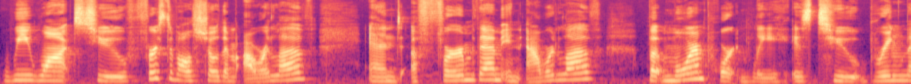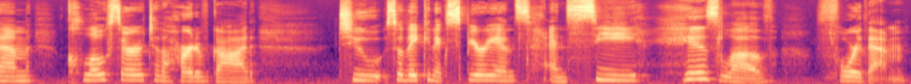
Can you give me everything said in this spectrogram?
we want to first of all show them our love and affirm them in our love but more importantly is to bring them closer to the heart of God to so they can experience and see his love for them.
